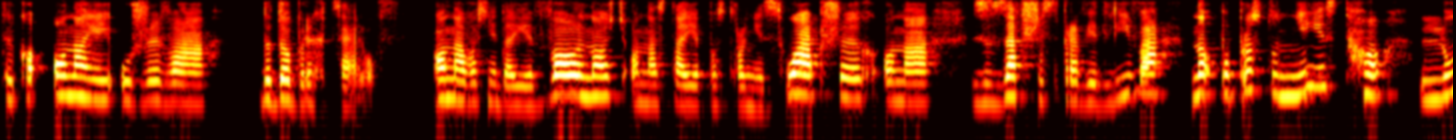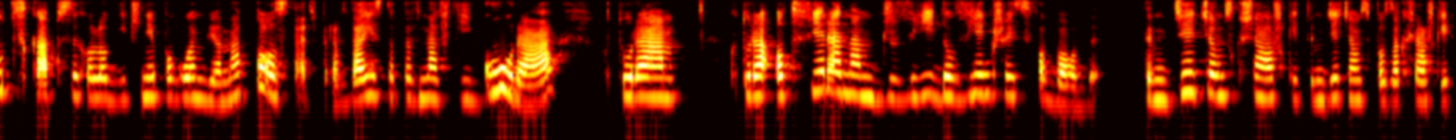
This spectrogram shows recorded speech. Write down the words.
tylko ona jej używa do dobrych celów ona właśnie daje wolność, ona staje po stronie słabszych, ona jest zawsze sprawiedliwa. No po prostu nie jest to ludzka, psychologicznie pogłębiona postać, prawda? Jest to pewna figura, która, która otwiera nam drzwi do większej swobody. Tym dzieciom z książki, tym dzieciom spoza książki.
